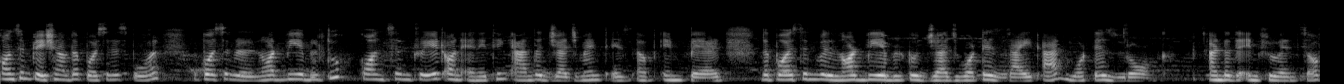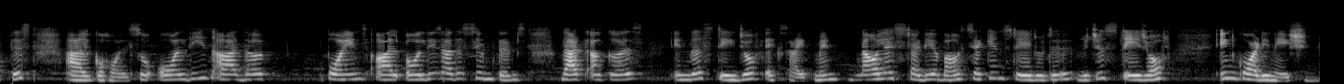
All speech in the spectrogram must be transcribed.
concentration of the person is poor the person will not be able to concentrate on anything and the judgment is impaired the person will not be able to judge what is right and what is wrong under the influence of this alcohol so all these are the points all, all these are the symptoms that occurs in the stage of excitement. Now let's study about second stage which is, which is stage of incoordination.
